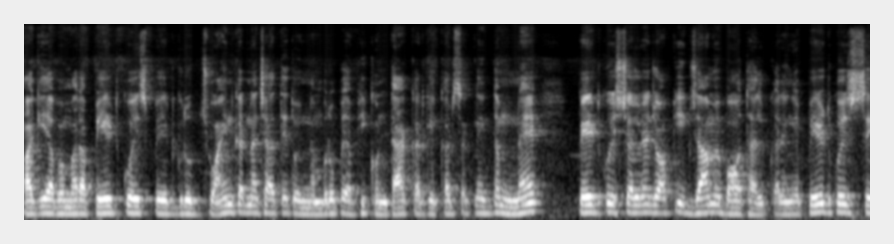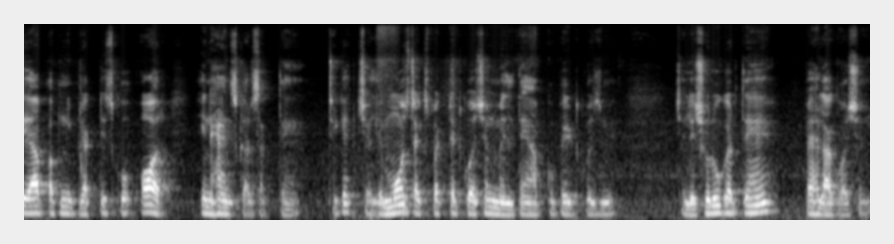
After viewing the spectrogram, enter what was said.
बाकी आप हमारा पेड को इस पेड ग्रुप ज्वाइन करना चाहते हैं तो इन नंबरों पर अभी कॉन्टैक्ट करके कर सकते हैं। एकदम नए पेड क्विज चल रहे हैं, जो आपकी एग्ज़ाम में बहुत हेल्प करेंगे। पेड क्विज से आप अपनी प्रैक्टिस को और इन्हेंस कर सकते हैं। ठीक है? चलिए मोस्ट एक्सपेक्टेड क्वेश्चन मिलते हैं आपको पेड क्विज में। चलिए शुरू करते हैं पहला क्वेश्चन।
